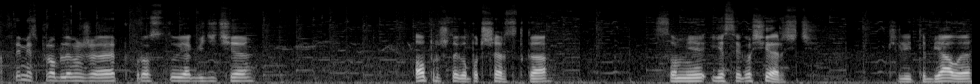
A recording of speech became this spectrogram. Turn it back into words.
A w tym jest problem, że po prostu jak widzicie oprócz tego podszerstka są je, jest jego sierść. Czyli te białe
